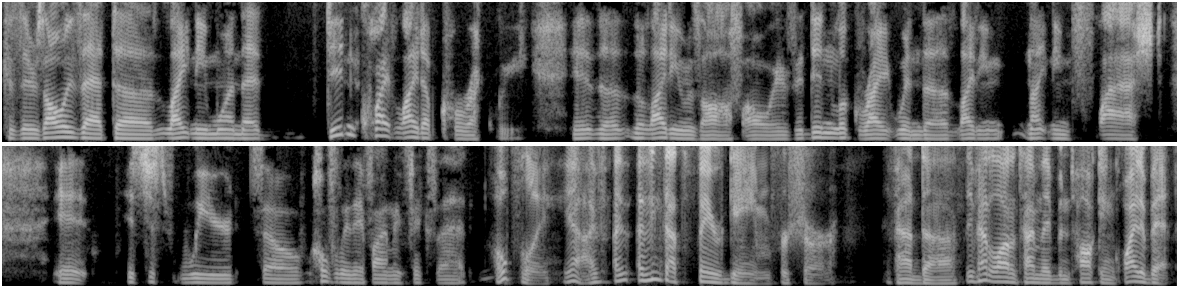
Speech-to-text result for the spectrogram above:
because there's always that uh, lightning one that didn't quite light up correctly. It, the the lighting was off always. It didn't look right when the lighting lightning flashed. It it's just weird. So hopefully they finally fix that. Hopefully, yeah. I've, I I think that's fair game for sure. They've had uh, they've had a lot of time. They've been talking quite a bit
